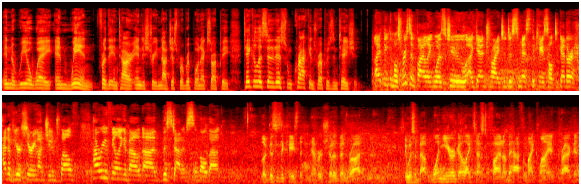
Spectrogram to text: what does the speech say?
in the real way and win for the entire industry, not just for Ripple and XRP. Take a listen to this from Kraken's representation. I think the most recent filing was to again try to dismiss the case altogether ahead of your hearing on June 12th. How are you feeling about uh, the status of all that? Look, this is a case that never should have been brought. It was about one year ago I testified on behalf of my client, Kraken,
